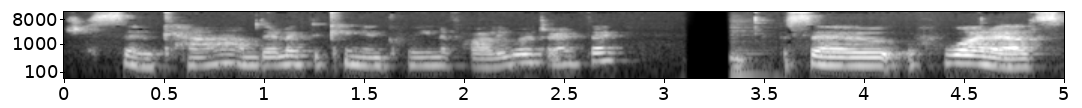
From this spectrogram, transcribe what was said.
just so calm. They're like the king and queen of Hollywood, aren't they? So what else?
